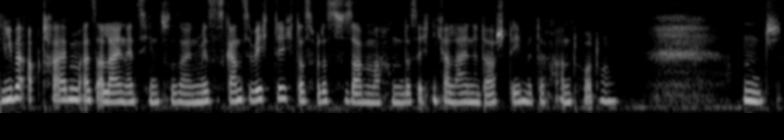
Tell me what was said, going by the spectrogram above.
lieber abtreiben, als alleinerziehend zu sein. Mir ist es ganz wichtig, dass wir das zusammen machen, dass ich nicht alleine dastehe mit der Verantwortung. Und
